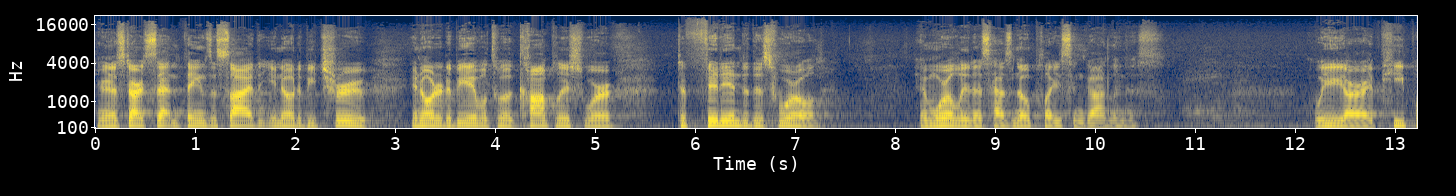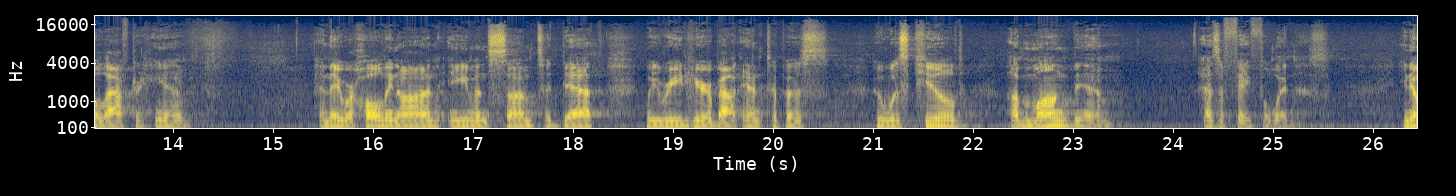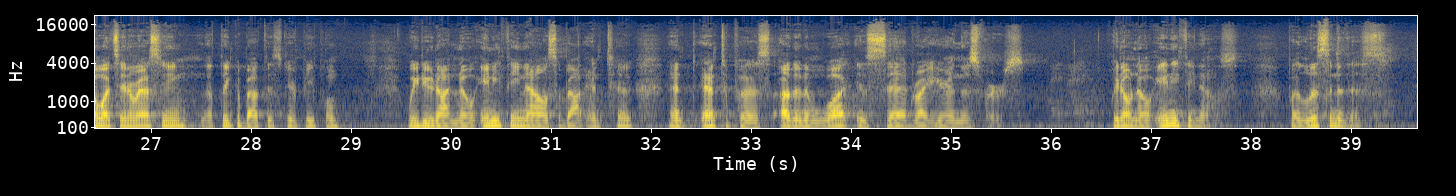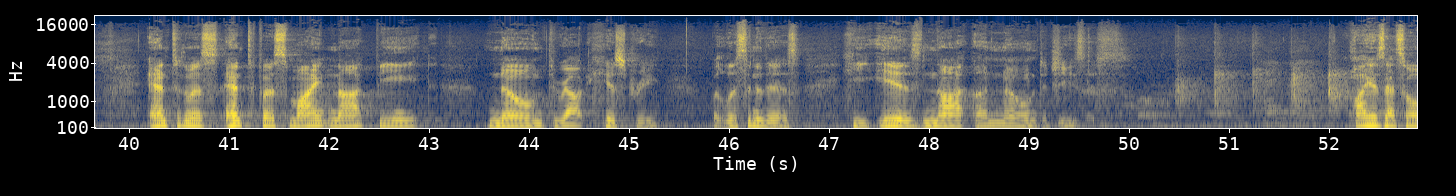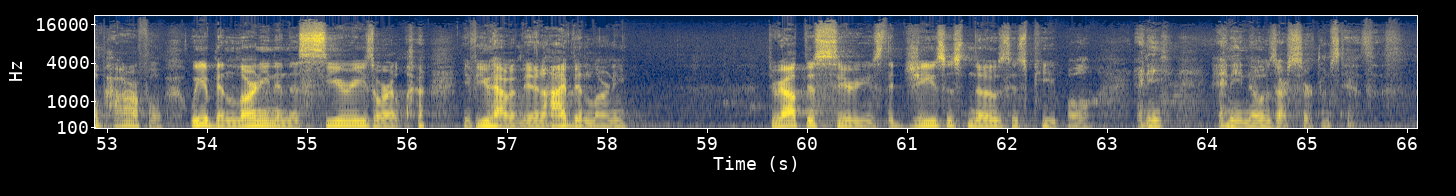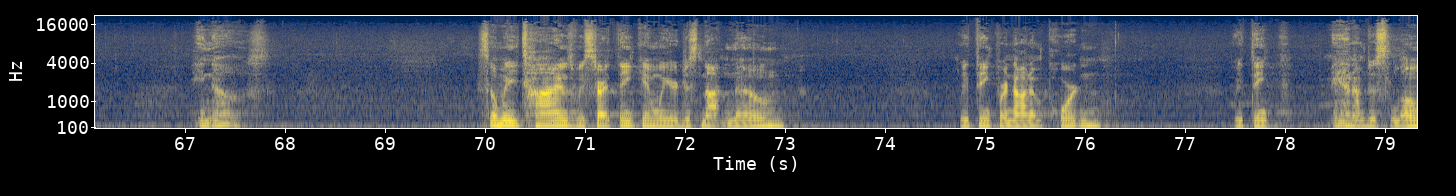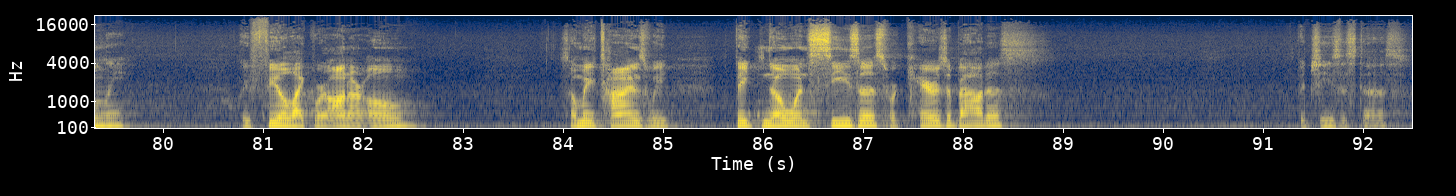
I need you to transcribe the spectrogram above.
You're going to start setting things aside that you know to be true in order to be able to accomplish or to fit into this world. And worldliness has no place in godliness. We are a people after him. And they were holding on, even some to death. We read here about Antipas, who was killed among them as a faithful witness. You know what's interesting? Now, think about this, dear people. We do not know anything else about Antipas other than what is said right here in this verse. We don't know anything else. But listen to this Antipas, Antipas might not be known throughout history, but listen to this he is not unknown to Jesus. Why is that so powerful? We have been learning in this series, or if you haven't been, I've been learning throughout this series that Jesus knows his people and he, and he knows our circumstances. He knows. So many times we start thinking we are just not known. We think we're not important. We think, man, I'm just lonely. We feel like we're on our own. So many times we think no one sees us or cares about us but Jesus does.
